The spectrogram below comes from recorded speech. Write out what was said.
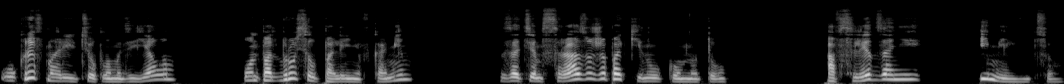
Укрыв Марию теплым одеялом, он подбросил поленья в камин, затем сразу же покинул комнату, а вслед за ней и мельницу.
